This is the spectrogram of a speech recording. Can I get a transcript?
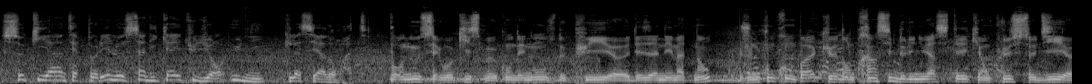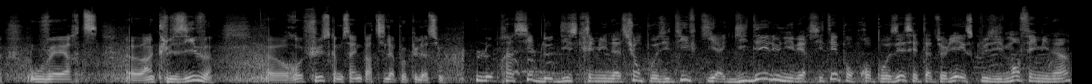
ce qui a interpellé le syndicat étudiant uni classé à droite. Pour nous, c'est le wokisme qu'on dénonce depuis des années maintenant. Je ne comprends pas que dans le principe de l'université, qui en plus se dit ouverte, euh, inclusive, euh, refuse comme ça une partie de la population. Le principe de discrimination positive qui a guidé l'université pour proposer cet atelier exclusivement féminin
